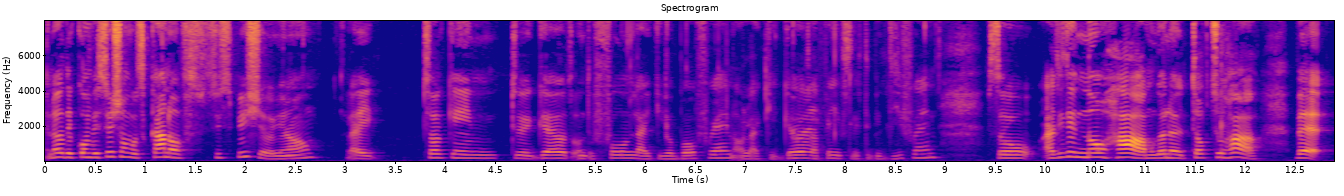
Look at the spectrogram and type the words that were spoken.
You know, the conversation was kind of suspicious, you know, like talking to a girl on the phone like your boyfriend or like a girl. I think it's a little bit different. So I didn't know how I'm gonna talk to her, but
